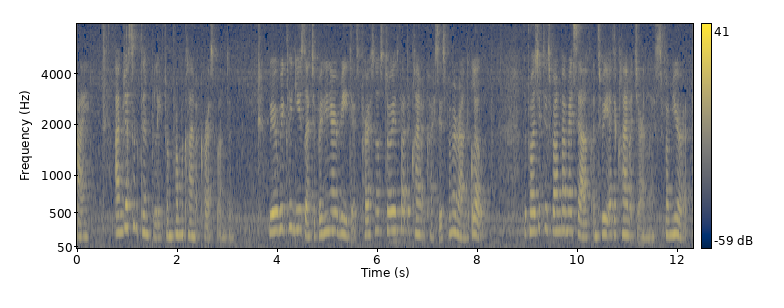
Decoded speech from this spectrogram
Hi, I'm Jocelyn Timperley from From a Climate Correspondent. We are a weekly newsletter bringing our readers personal stories about the climate crisis from around the globe. The project is run by myself and three other climate journalists from Europe,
